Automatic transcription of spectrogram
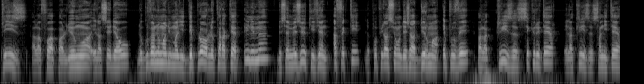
prises à la fois par l'UEMOA et la CEDEAO. Le gouvernement du Mali déplore le caractère inhumain de ces mesures qui viennent affecter les populations déjà durement éprouvées par la crise sécuritaire et la crise sanitaire,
